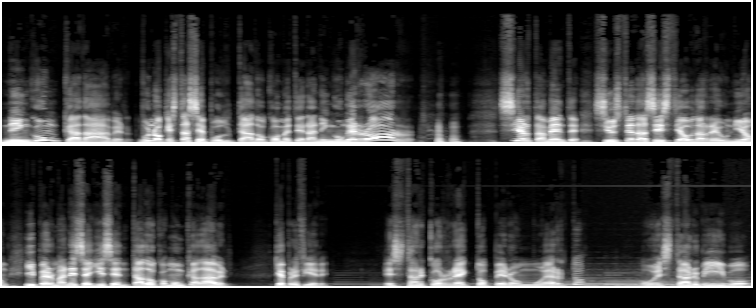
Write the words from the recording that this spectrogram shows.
Ningún cadáver, uno que está sepultado, cometerá ningún error. Ciertamente, si usted asiste a una reunión y permanece allí sentado como un cadáver, ¿qué prefiere? ¿Estar correcto pero muerto? ¿O estar vivo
